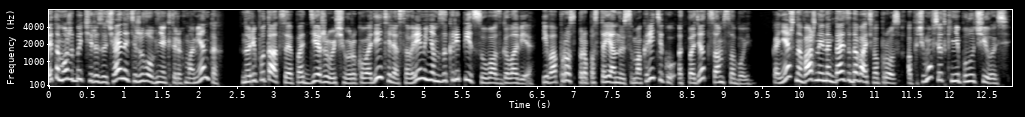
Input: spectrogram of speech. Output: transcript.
Это может быть чрезвычайно тяжело в некоторых моментах, но репутация поддерживающего руководителя со временем закрепится у вас в голове, и вопрос про постоянную самокритику отпадет сам собой. Конечно, важно иногда задавать вопрос, а почему все-таки не получилось,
